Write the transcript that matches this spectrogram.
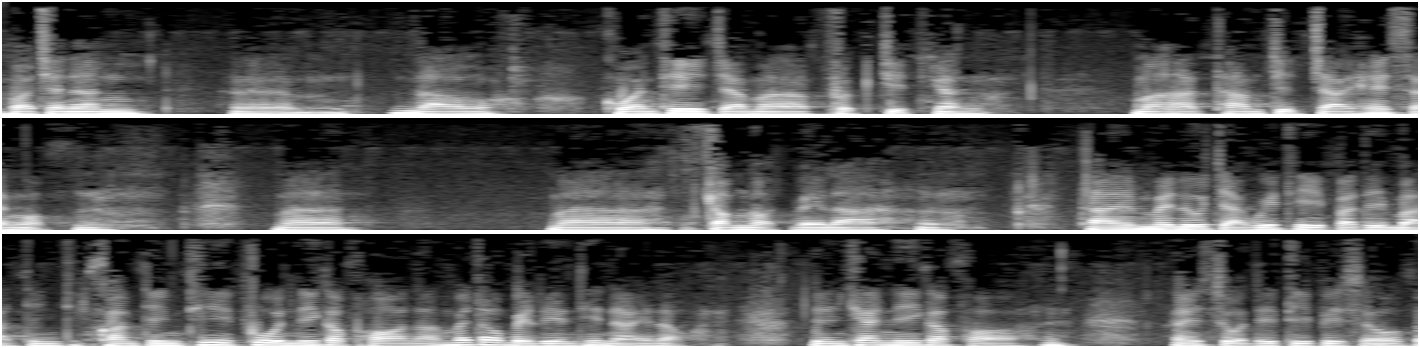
เพราะฉะนั้นเราควรที่จะมาฝึกจิตกัน มาหัดทำจิตใจให้สงบ มามากำหนดเวลา ถ้าไม่รู้จักวิธีปฏิบัติจริงความจริงที่พูดนี้ก็พอแล้ว ไม่ต้องไปเรียนที่ไหนหรอก เรียนแค่นี้ก็พอ ให้สวดอิติปิโสไป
